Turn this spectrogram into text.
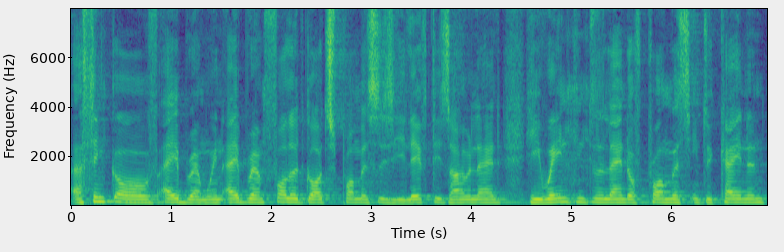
I think of Abraham. When Abraham followed God's promises, he left his homeland. He went into the land of promise, into Canaan,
